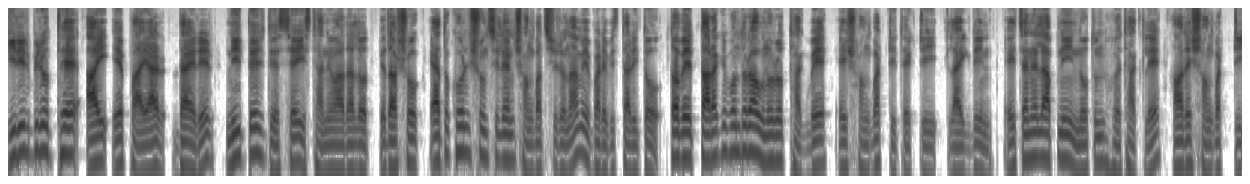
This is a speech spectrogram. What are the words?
গিরির বিরুদ্ধে আইএফআইআর দায়েরের নির্দেশ দিয়েছে স্থানীয় আদালত। দর্শক, এতক্ষণ শুনছিলেন সংবাদ শিরোনাম, এবারে বিস্তারিত। তবে তার আগে বন্ধুরা, অনুরোধ থাকবে এই সংবাদটিতে একটি লাইক দিন। এই চ্যানেলে আপনি নতুন হয়ে থাকলে আমাদের সংবাদটি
